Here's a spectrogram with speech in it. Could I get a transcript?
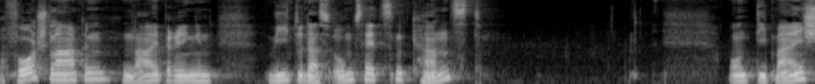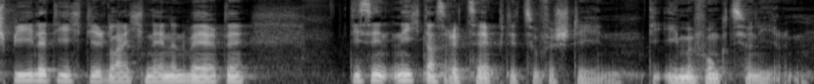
vorschlagen, nahebringen, wie du das umsetzen kannst. Und die Beispiele, die ich dir gleich nennen werde, die sind nicht als Rezepte zu verstehen, die immer funktionieren.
